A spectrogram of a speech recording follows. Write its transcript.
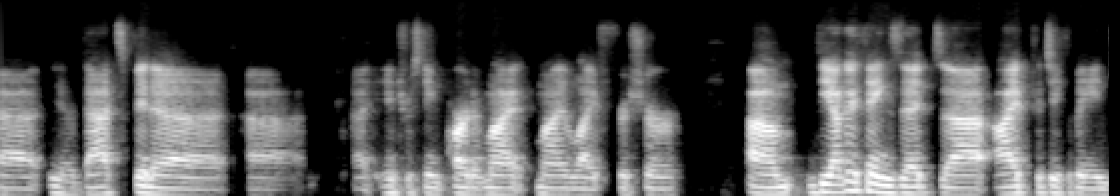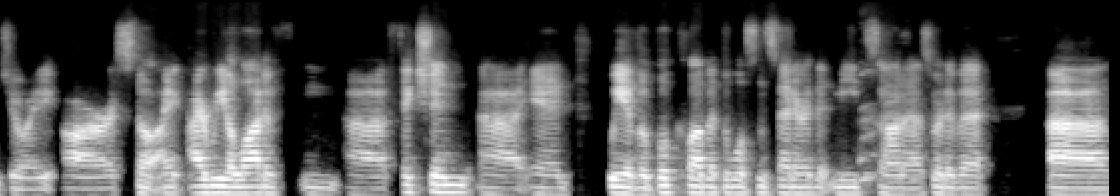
uh, you know, that's been a, a, a, interesting part of my my life for sure. Um, the other things that uh, I particularly enjoy are so I, I read a lot of uh, fiction, uh, and we have a book club at the Wilson Center that meets on a sort of a uh,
